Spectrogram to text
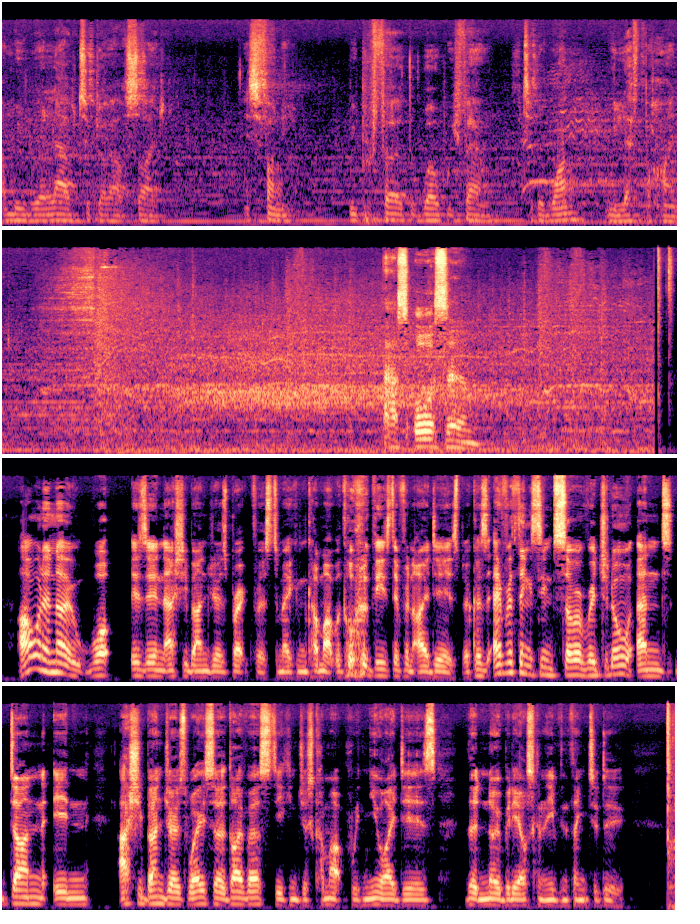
and we were allowed to go outside, it's funny, we preferred the world we found to the one we left behind. That's awesome. I want to know what is in Ashley Banjo's breakfast to make him come up with all of these different ideas because everything seems so original and done in Ashley Banjo's way, so diversity can just come up with new ideas that nobody else can even think to do. But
